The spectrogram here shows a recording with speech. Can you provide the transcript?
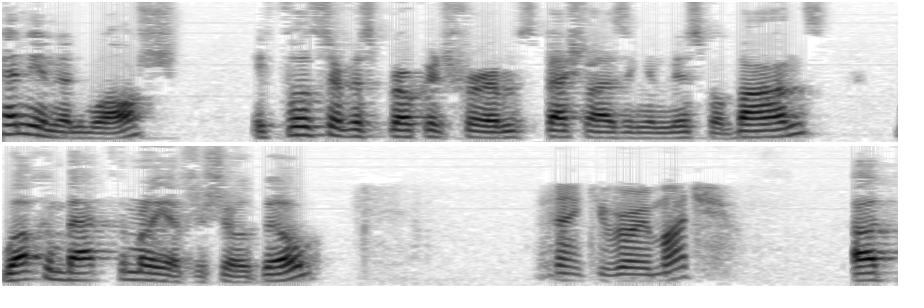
Hennion and Walsh, a full-service brokerage firm specializing in municipal bonds. Welcome back to the Money Answer Show, Bill. Thank you very much. Uh,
